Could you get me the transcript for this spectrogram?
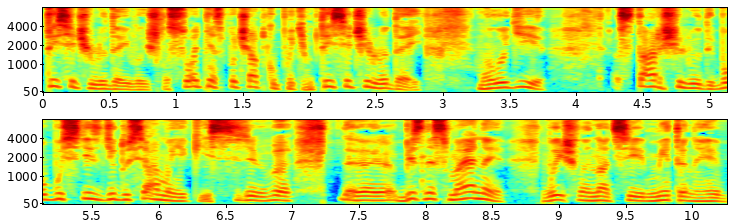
тисячі людей вийшло. Сотні спочатку, потім тисячі людей, молоді, старші люди, бабусі з дідусями, якісь е, бізнесмени вийшли на ці мітинги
